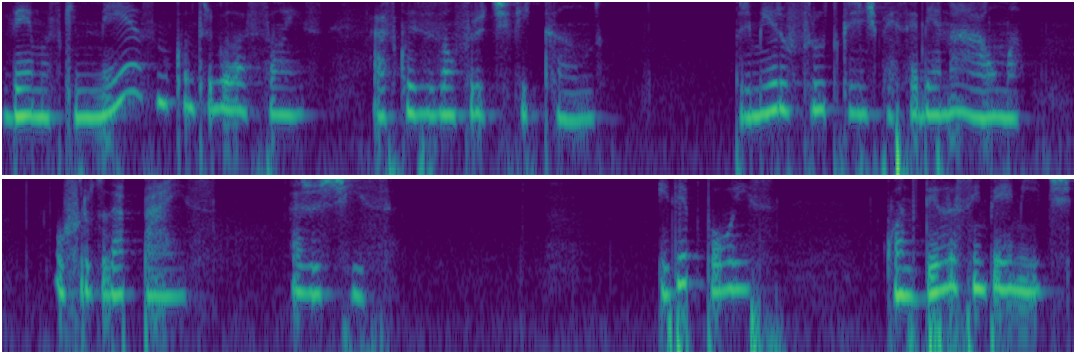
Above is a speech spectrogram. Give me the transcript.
vemos que mesmo com tribulações, as coisas vão frutificando primeiro fruto que a gente percebe é na alma, o fruto da paz, da justiça. E depois, quando Deus assim permite,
